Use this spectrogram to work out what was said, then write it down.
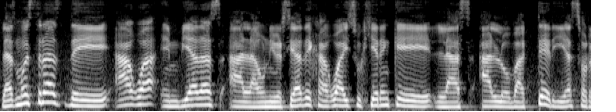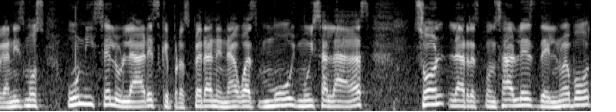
Las muestras de agua enviadas a la Universidad de Hawái sugieren que las alobacterias, organismos unicelulares que prosperan en aguas muy muy saladas, son las responsables del nuevo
